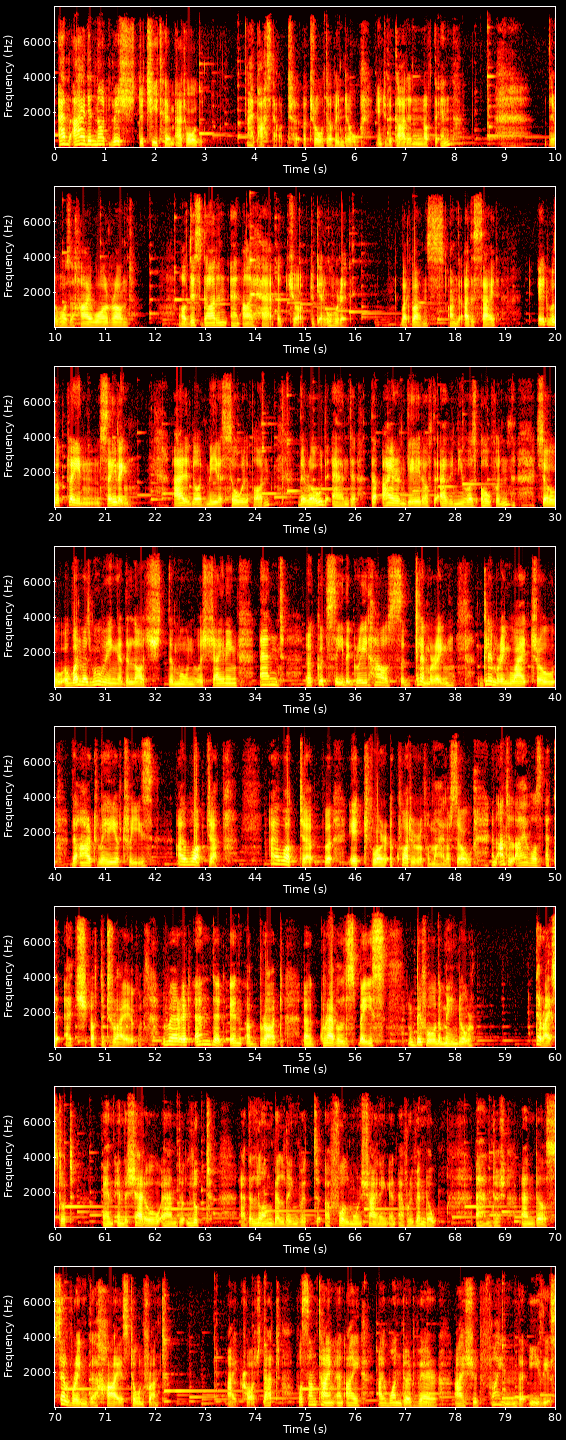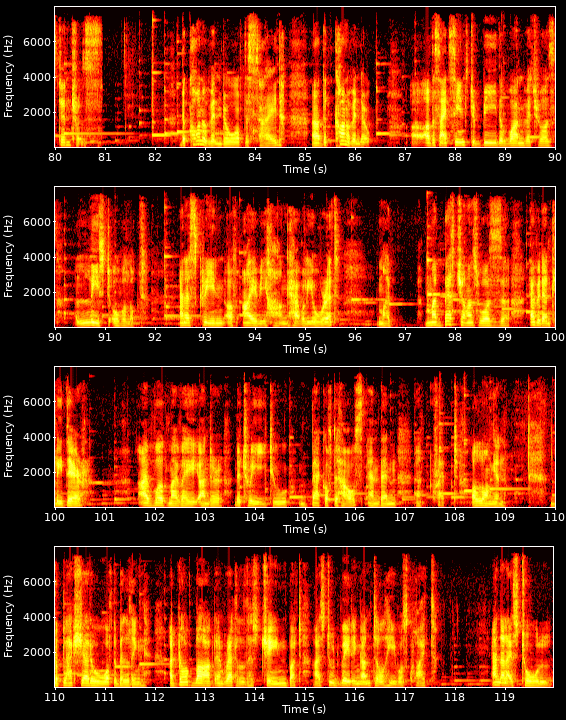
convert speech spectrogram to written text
and I did not wish to cheat him at all. I passed out uh, through the window into the garden of the inn. There was a high wall round or this garden, and I had a job to get over it. But once on the other side, it was a plain sailing. I did not meet a soul upon the road, and the iron gate of the avenue was open. So one was moving at the lodge. The moon was shining, and uh, could see the great house glimmering, glimmering white through the archway of trees. I walked up. I walked up it for a quarter of a mile or so, and until I was at the edge of the drive, where it ended in a broad, uh, gravelled space before the main door. There I stood, and in the shadow, and looked at the long building with a full moon shining in every window and and uh, silvering the high stone front. I crouched that for some time and I I wondered where I should find the easiest entrance. The corner window of the side, uh, the corner window uh, of the side seems to be the one which was least overlooked and a screen of ivy hung heavily over it. My my best chance was uh, evidently there. I worked my way under the tree to back of the house and then crept along in the black shadow of the building. A dog barked and rattled his chain, but I stood waiting until he was quiet. And then I stole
